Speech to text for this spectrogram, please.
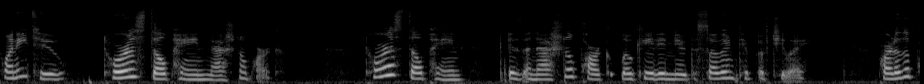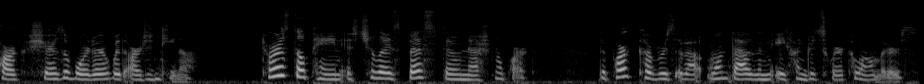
22. Torres del Paine National Park. Torres del Paine is a national park located near the southern tip of Chile. Part of the park shares a border with Argentina. Torres del Paine is Chile's best known national park. The park covers about 1,800 square kilometers.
